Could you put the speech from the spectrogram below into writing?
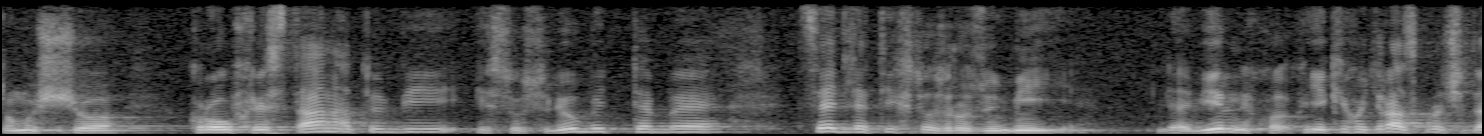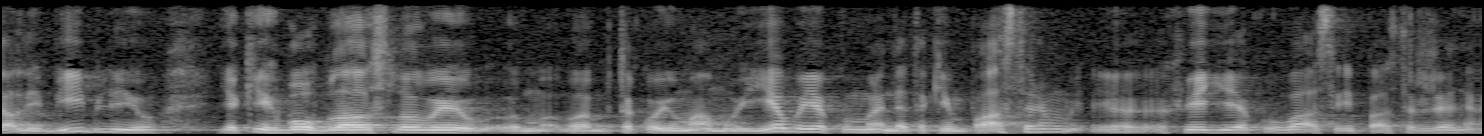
Тому що кров Христа на тобі, Ісус любить тебе. Це для тих, хто зрозуміє. Для вірних, які хоч раз прочитали Біблію, яких Бог благословив такою мамою Євою, як у мене, таким пастирем е, Хведі, як у вас, і пастир Женя.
